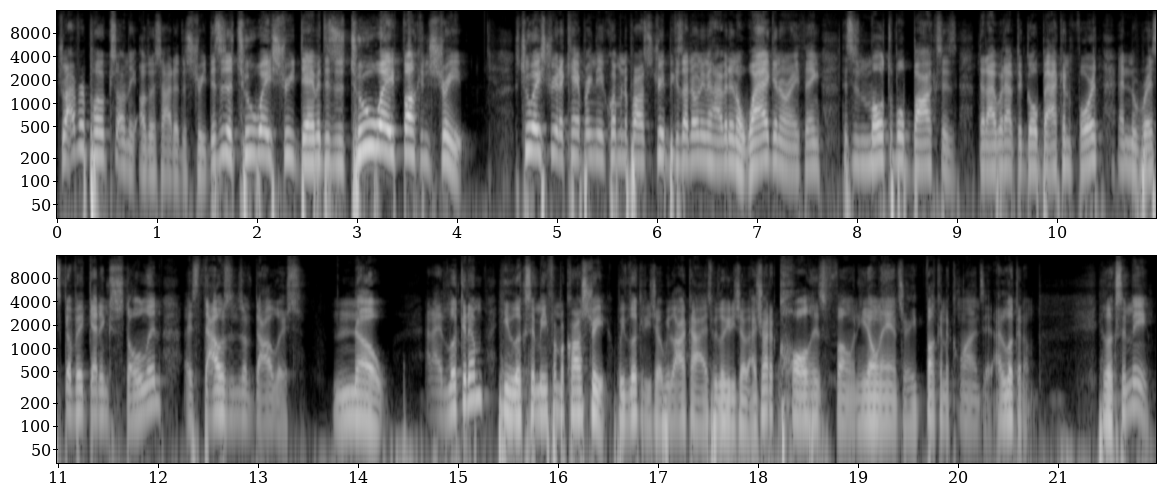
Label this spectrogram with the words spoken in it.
Driver pokes on the other side of the street. This is a two way street, damn it. This is a two way fucking street. It's two way street. I can't bring the equipment across the street because I don't even have it in a wagon or anything. This is multiple boxes that I would have to go back and forth, and the risk of it getting stolen is thousands of dollars. No. And I look at him. He looks at me from across the street. We look at each other. We lock eyes. We look at each other. I try to call his phone. He don't answer. He fucking declines it. I look at him. He looks at me,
